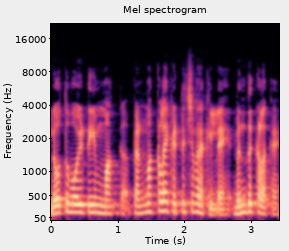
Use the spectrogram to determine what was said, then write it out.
ലോത്ത് പോയിട്ട് ഈ മക്ക പെൺമക്കളെ കെട്ടിച്ചവരൊക്കെ ഇല്ലേ? ബന്ധുക്കളൊക്കെ.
